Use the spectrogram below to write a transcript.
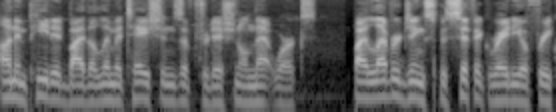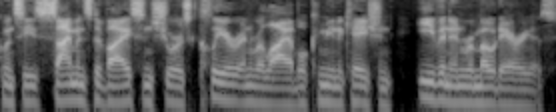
unimpeded by the limitations of traditional networks. By leveraging specific radio frequencies, Simon's device ensures clear and reliable communication, even in remote areas.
